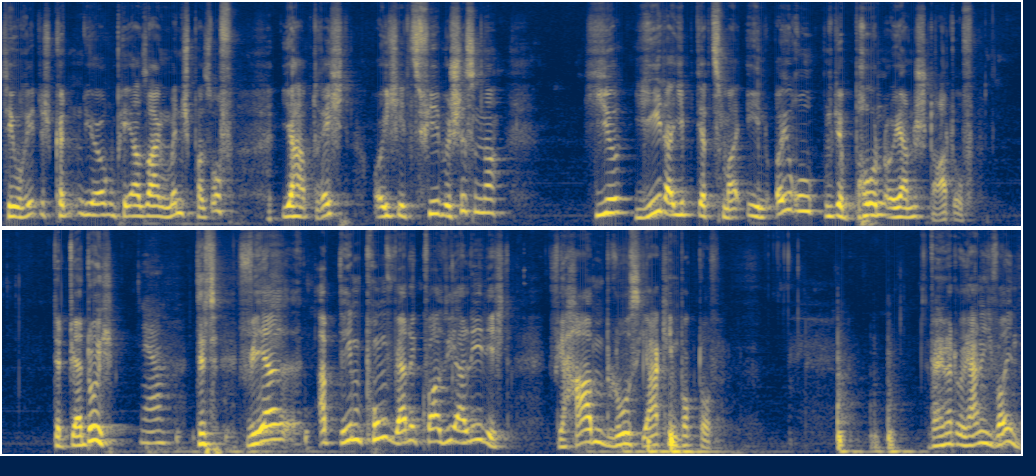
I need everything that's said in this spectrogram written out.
Theoretisch könnten die Europäer sagen, Mensch, pass auf, ihr habt recht, euch geht's viel beschissener. Hier, jeder gibt jetzt mal 1 Euro und wir bauen euren Staat auf. Das wäre durch. Ja. Das wäre, ab dem Punkt wäre das quasi erledigt. Wir haben bloß ja keinen Bock drauf. Weil wir doch ja nicht wollen.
